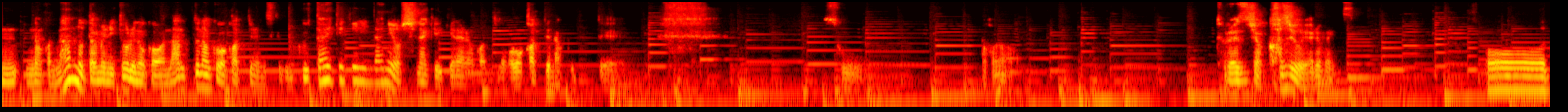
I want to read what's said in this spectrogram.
んなんか何のために取るのかはなんとなく分かってるんですけど、具体的に何をしなきゃいけないのかっていうのが分かってなくって、そう。だから、とりあえずじゃあ家事をやればいいんですよ。そう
